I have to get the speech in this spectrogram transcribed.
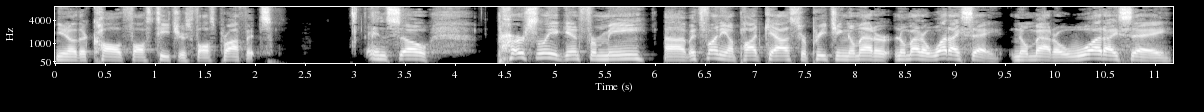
you know, they're called false teachers, false prophets. And so personally, again, for me, uh, it's funny on podcasts or preaching, no matter, no matter what I say, no matter what I say,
